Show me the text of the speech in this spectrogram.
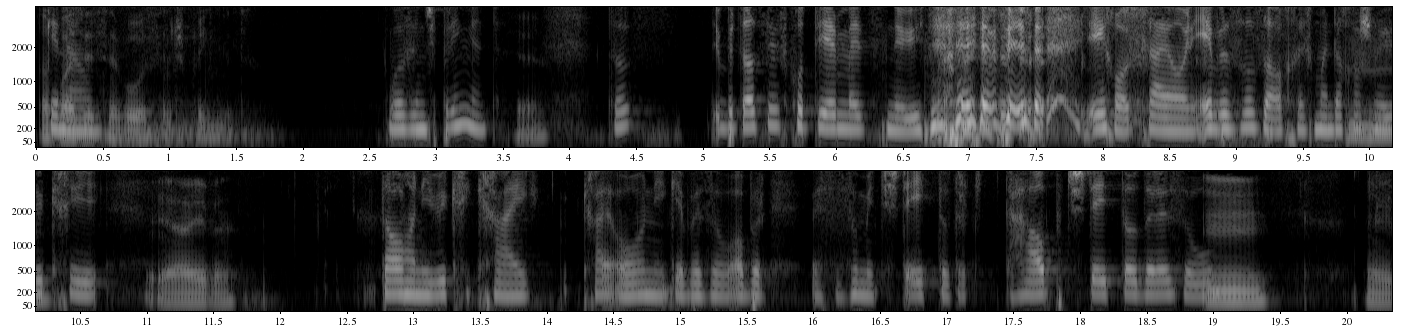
Aber Genau. Ich weiß jetzt nicht, wo es entspringt. Wo sie entspringen. Ja. Das, über das diskutieren wir jetzt nicht. Weil ich habe keine Ahnung. Eben so Sachen. Ich meine, da kannst du mir wirklich, Ja, eben. da habe ich wirklich keine, keine Ahnung. Eben so. Aber weißt du, so mit Städten oder Hauptstädten oder so. Mm. Ja,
